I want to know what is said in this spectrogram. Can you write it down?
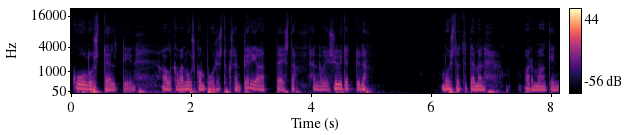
kuulusteltiin alkavan uskonpuhdistuksen periaatteista, hän oli syytettynä. Muistatte tämän varmaankin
